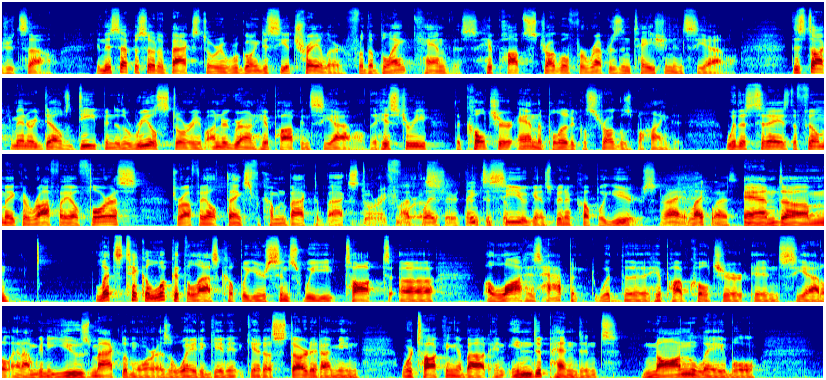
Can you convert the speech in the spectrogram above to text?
Andrew Tsao. In this episode of Backstory, we're going to see a trailer for The Blank Canvas Hip Hop's Struggle for Representation in Seattle. This documentary delves deep into the real story of underground hip hop in Seattle, the history, the culture, and the political struggles behind it. With us today is the filmmaker Rafael Flores. Rafael, thanks for coming back to Backstory It's for my us. pleasure. Good Thank to you so- see you again. It's been a couple years. Right, likewise. And um, let's take a look at the last couple years since we talked. Uh, a lot has happened with the hip hop culture in Seattle, and I'm going to use Macklemore as a way to get it, get us started. I mean, we're talking about an independent, non-label,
